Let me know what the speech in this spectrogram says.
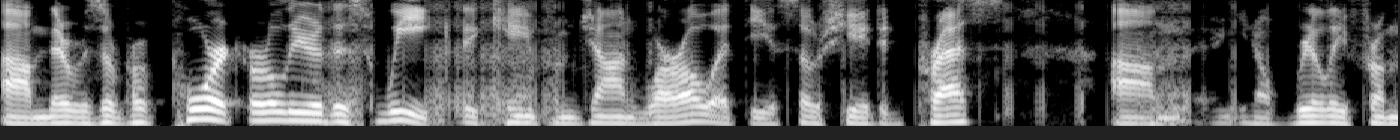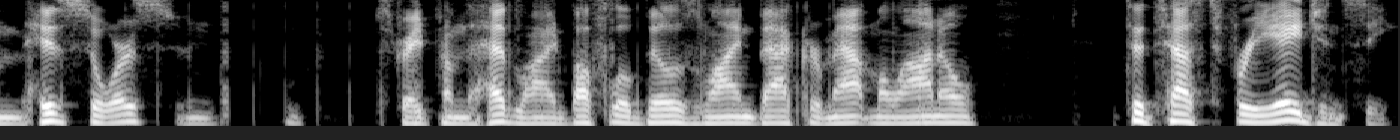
Um, there was a report earlier this week that came from John Wawrow at the Associated Press. Um, you know, really from his source and straight from the headline: Buffalo Bills linebacker Matt Milano to test free agency.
